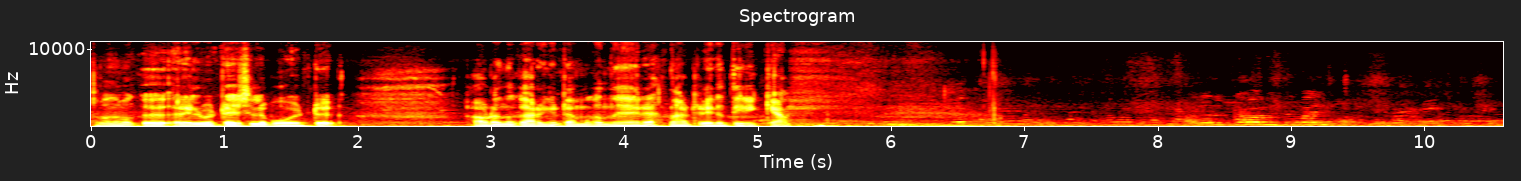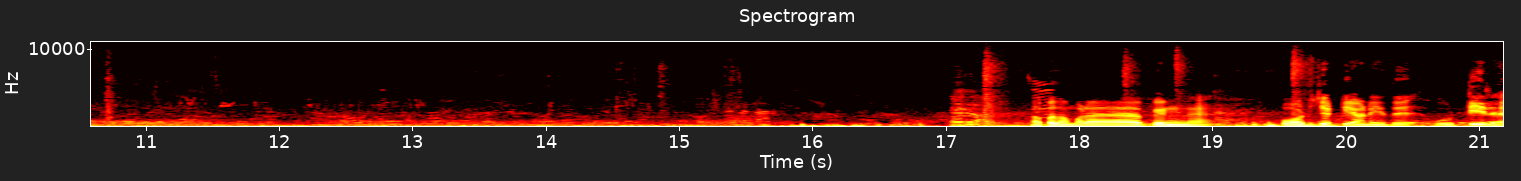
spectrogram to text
അപ്പോൾ നമുക്ക് റെയിൽവേ സ്റ്റേഷനിൽ പോയിട്ട് അവിടെ നിന്ന് കറങ്ങിയിട്ട് നമുക്ക് നേരെ നാട്ടിലേക്ക് തിരിക്കാം. അപ്പോൾ നമ്മുടെ പിന്നെ ബോട്ട് ജെട്ടിയാണ് ഇത് ഊട്ടിയിലെ.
